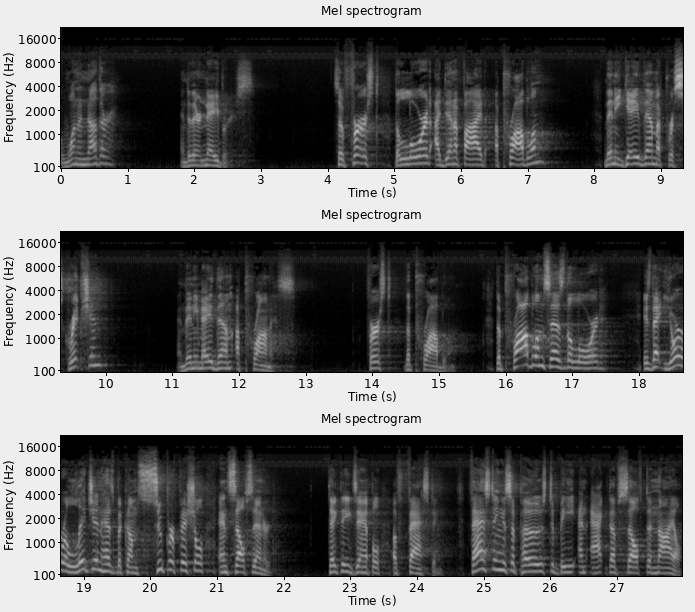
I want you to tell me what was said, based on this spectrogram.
to one another, and to their neighbors. So, first, the Lord identified a problem, then He gave them a prescription, and then He made them a promise. First, the problem. The problem, says the Lord, is that your religion has become superficial and self centered. Take the example of fasting. Fasting is supposed to be an act of self denial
